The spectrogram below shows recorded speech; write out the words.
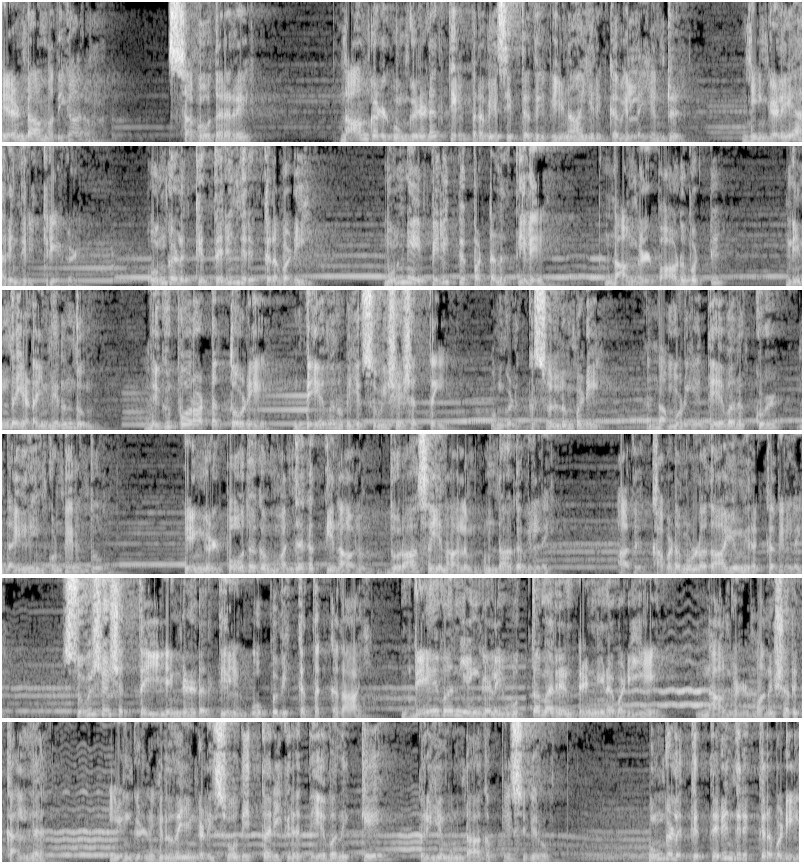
இரண்டாம் அதிகாரம். சகோதரரே நாங்கள் உங்களிடத்தில் பிரவேசித்தது வீணாயிருக்கவில்லை என்று நீங்களே அறிந்திருக்கிறீர்கள். உங்களுக்கு தெரிந்திருக்கிறபடி முன்னே பிலிப்பு பட்டணத்திலே நாங்கள் பாடுபட்டு நிந்தை அடைந்திருந்தும் வெகு போராட்டத்தோடே தேவனுடைய சுவிசேஷத்தை உங்களுக்கு சொல்லும்படி நம்முடைய தேவனுக்குள் தைரியம் கொண்டிருந்தோம். எங்கள் போதகம் வஞ்சகத்தினாலும் துராசையினாலும் உண்டாகவில்லை. அது கபடமுள்ளதாயும் இருக்கவில்லை. சுவிசேஷத்தை எங்களிடத்தில் ஒப்புவிக்கத்தக்கதாய் தேவன் எங்களை உத்தமர் என்றெண்ணினபடியே நாங்கள் மனுஷருக்கு அல்ல எங்கள் இருதயங்களை சோதித்தறிகிற தேவனுக்கே பிரியமுண்டாக பேசுகிறோம். உங்களுக்கு தெரிந்திருக்கிறபடி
